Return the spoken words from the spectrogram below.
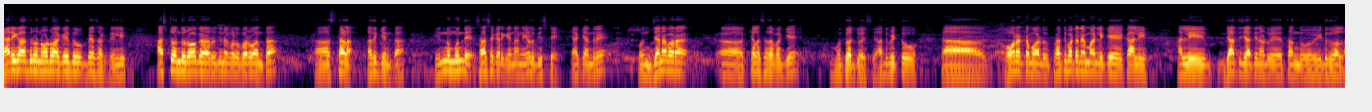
ಯಾರಿಗಾದರೂ ನೋಡುವಾಗ ಇದು ಬೇಸಾಗ್ತದೆ ಇಲ್ಲಿ ಅಷ್ಟೊಂದು ರೋಗ ರುಜಿನಗಳು ಬರುವಂಥ ಸ್ಥಳ ಅದಕ್ಕಿಂತ ಇನ್ನು ಮುಂದೆ ಶಾಸಕರಿಗೆ ನಾನು ಹೇಳೋದು ಇಷ್ಟೇ. ಯಾಕೆಂದರೆ ಒಂದು ಜನಪರ ಕೆಲಸದ ಬಗ್ಗೆ ಮುತುವರ್ಜಿ ವಹಿಸಿ ಅದು ಬಿಟ್ಟು ಹೋರಾಟ ಮಾಡು, ಪ್ರತಿಭಟನೆ ಮಾಡಲಿಕ್ಕೆ ಖಾಲಿ ಅಲ್ಲಿ ಜಾತಿ ಜಾತಿ ನಡುವೆ ತಂದು ಇಡುವುದು ಅಲ್ಲ.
